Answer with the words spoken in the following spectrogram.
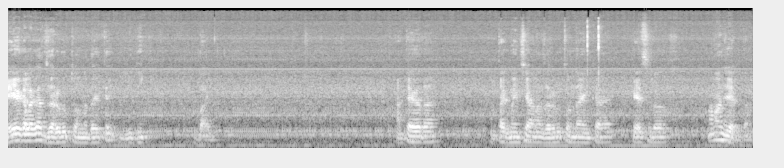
లీగల్గా జరుగుతున్నదైతే ఇది. బై. అంతే కదా? అంతకుమించి ఏమైనా జరుగుతుందా ఇంకా కేసులో? మనం చేద్దాం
